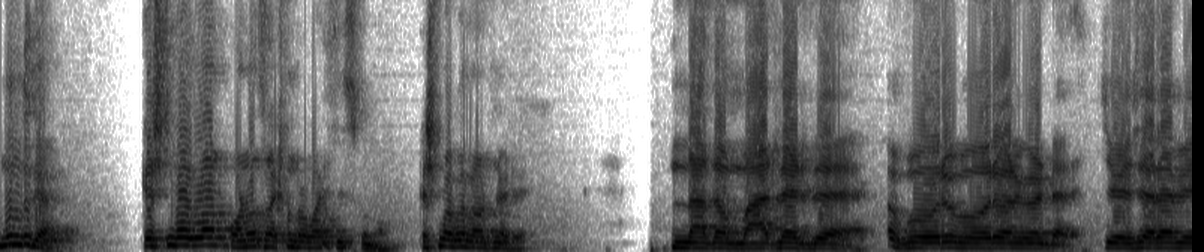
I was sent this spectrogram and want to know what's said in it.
ముందుగా కృష్ణ భగవాన్ కొండవలసి లక్ష్మణరావు వాయిస్ తీసుకుందాం. కృష్ణ భగవాన్ అంటున్నాడు. నాతో మాట్లాడితే బోరు బోరు అనుకుంటా చూసారా మీ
